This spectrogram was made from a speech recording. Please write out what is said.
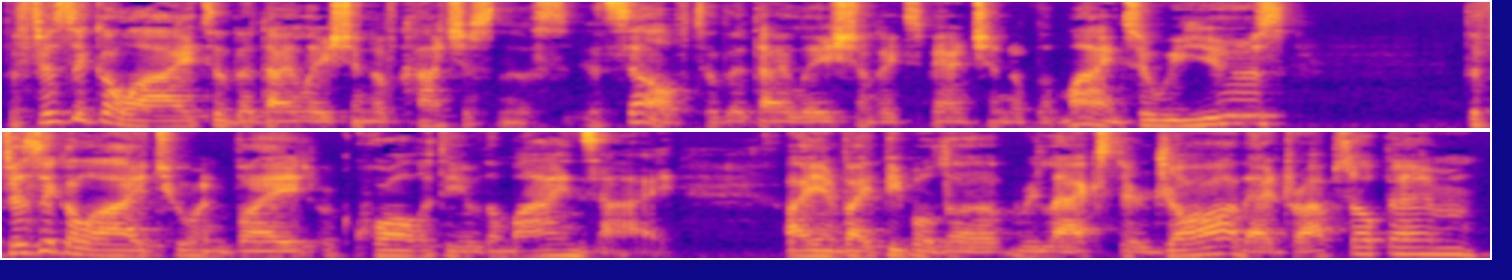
the physical eye to the dilation of consciousness itself, to the dilation expansion of the mind. So we use the physical eye to invite a quality of the mind's eye. I invite people to relax their jaw, that drops open,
